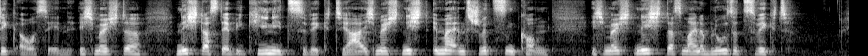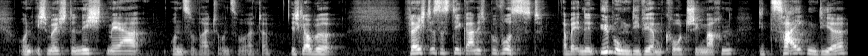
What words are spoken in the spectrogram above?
dick aussehen. Ich möchte nicht, dass der Bikini zwickt. Ja, ich möchte nicht immer ins Schwitzen kommen. Ich möchte nicht, dass meine Bluse zwickt. Und ich möchte nicht mehr und so weiter und so weiter. Ich glaube, vielleicht ist es dir gar nicht bewusst, aber in den Übungen, die wir im Coaching machen, die zeigen dir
